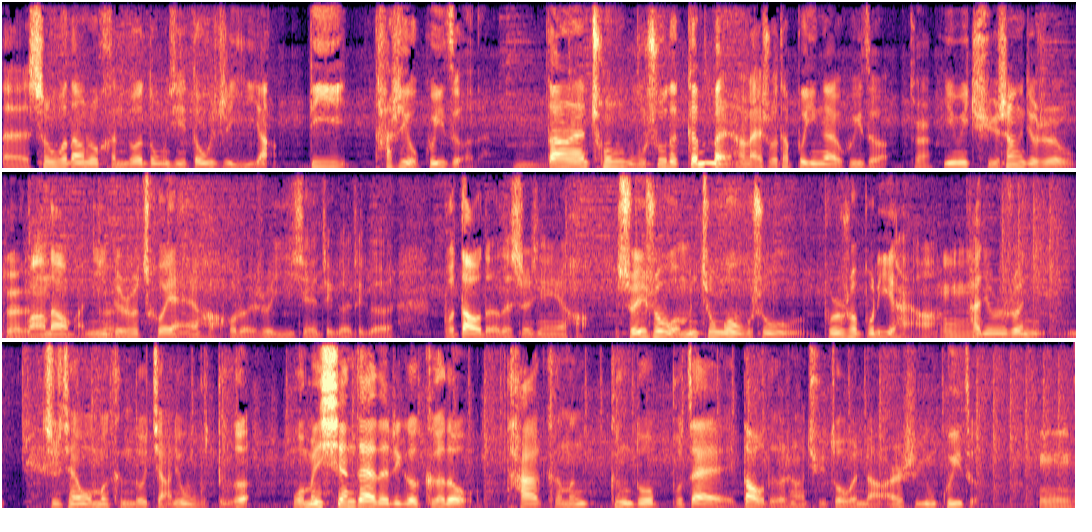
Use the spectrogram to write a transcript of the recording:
呃生活当中很多东西都是一样。第一，它是有规则的。嗯当然，从武术的根本上来说，它不应该有规则。对，因为取胜就是王道嘛。你比如说戳眼也好，或者说一些这个这个不道德的事情也好，所以说我们中国武术不是说不厉害啊，嗯它就是说你之前我们很多讲究武德，我们现在的这个格斗，它可能更多不在道德上去做文章，而是用规则。嗯，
